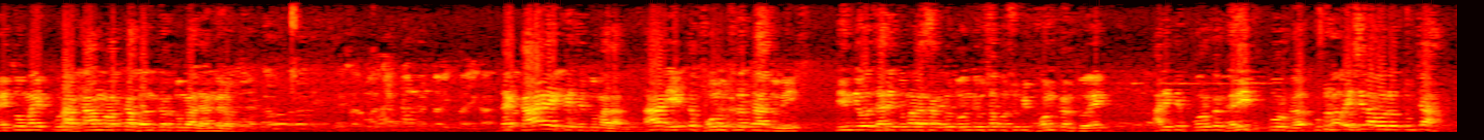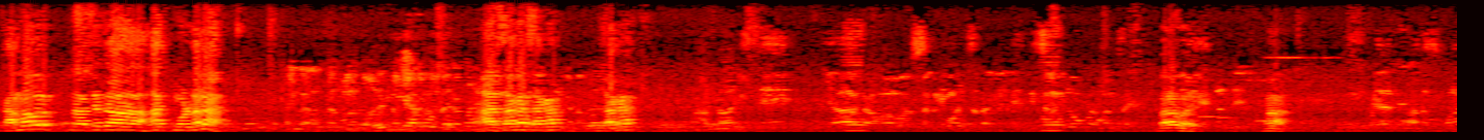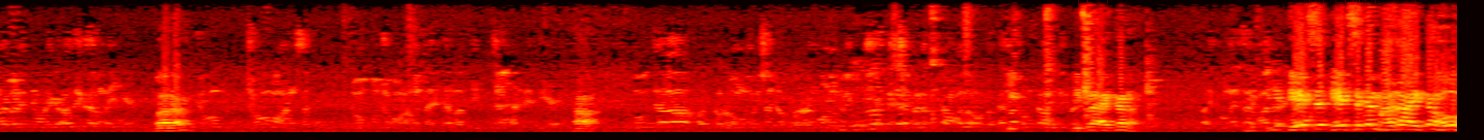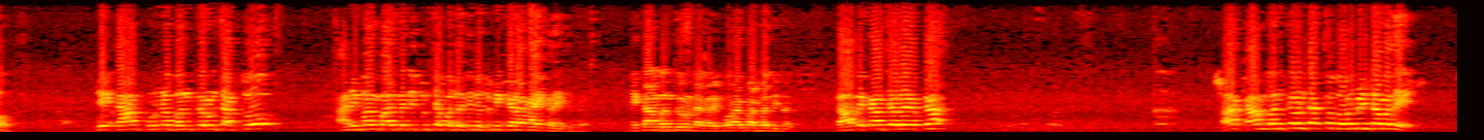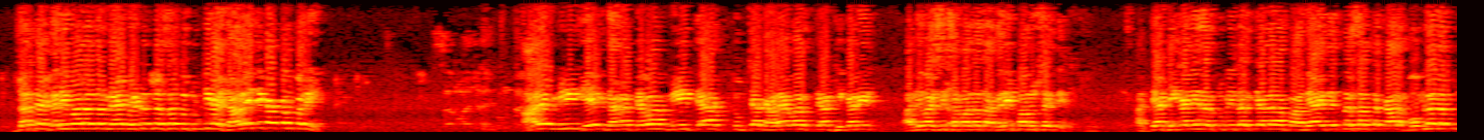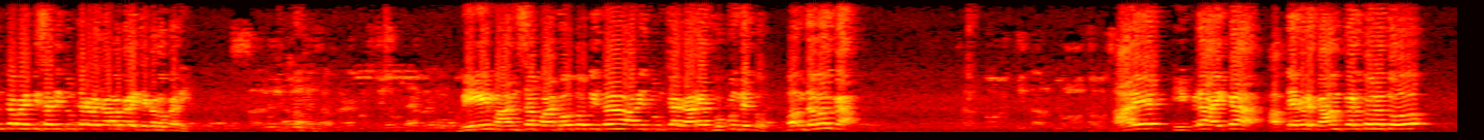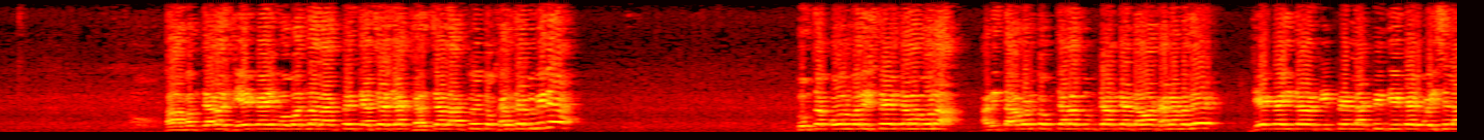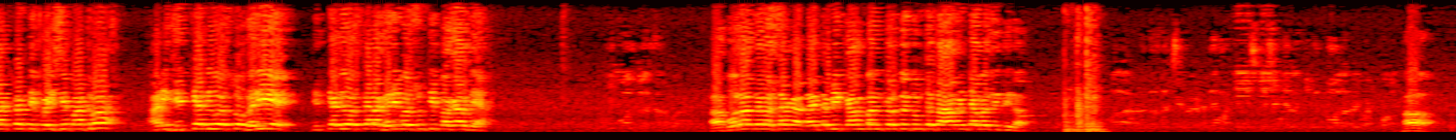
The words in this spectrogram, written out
नहीं तो मैं पूरा काम आपका बंद कर दूंगा ध्यान में रखो। नाही काय ऐकायचं तुम्हाला? हा एक तर फोन उचलत नाही तुम्ही. तीन दिवस झाले तुम्हाला सांगतो दोन दिवसापासून मी फोन करतोय. आणि ते पोरग गरीब पोरग कुठून पैसे लावलं? तुमच्या कामावर त्याचा हात मोडला ना? हा सांगा सांगा सांगा. या गावावर सगळी माणसं लागलेली आहेत. ती सगळी नोकर माणसं आहेत. बरोबर. आहे. हा आता कोणाकडे तेवढे अधिकार नाहीये. बरं. जो जो माणसं जो तो जो माणूस आहे त्याला ती इच्छा झालेली आहे. हा. तो त्या कडवणुकीचा जो भरण म्हणून व्यक्ती आहे त्याच्याकडे तो कामाला होता. त्याला पण काम दिलं. इकडे ऐका ना. नाही एक से, एक सेकंड माझा ऐका हो. ते काम पूर्ण बंद करून टाकतो आणि मग बादमध्ये तुमच्या पद्धतीने तुम्ही करा काय करायचं तर. ते काम बंद करून टाका रे. पोरा पाठवा तिथं. का पे काम चालू आहे का? हा काम बंद करून टाकतो दोन मिनिटामध्ये. जर त्या गरीबाला जर न्याय भेटत नसेल तर तुमची काय झाडायची का कंपनी? अरे मी एक जागा ठेवा. मी त्या तुमच्या गाड्यावर त्या ठिकाणी आदिवासी समाजाचा गरीब माणूस येते आणि त्या ठिकाणी जर तुम्ही जर त्याला न्याय देत नसाल तर काल बोंबलायला तुमच्या माहितीसाठी तुमच्याकडे कामं करायचे का लोकांनी? मी माणसं पाठवतो तिथं आणि तुमच्या गाड्या ठोकून देतो. मग जमल का सर तो व्यक्ती दारू पिऊन होता हो, सर. अरे इकडे ऐका आपल्याकडे काम करतो ना तो. हा मग त्याला जे काही मोबदला लागतोय त्याच्या ज्या खर्च लागतोय तो खर्च तुम्ही द्या. तुमचा कोण वरिष्ठ आहे त्याला बोला. आणि ताबडतोब त्याला तुमच्या त्या दवाखान्यामध्ये जे काही त्याला ट्रीटमेंट लागते जे काही पैसे लागतात ते पैसे पाठवा. आणि जितक्या दिवस तो घरी आहे तितक्या दिवस त्याला घरी बसून ती पगार द्या. हा बोला त्याला सांगा नाही तर मी काम बंद करतोय तुमचं दहा मिनिटामध्ये तिथं 好。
